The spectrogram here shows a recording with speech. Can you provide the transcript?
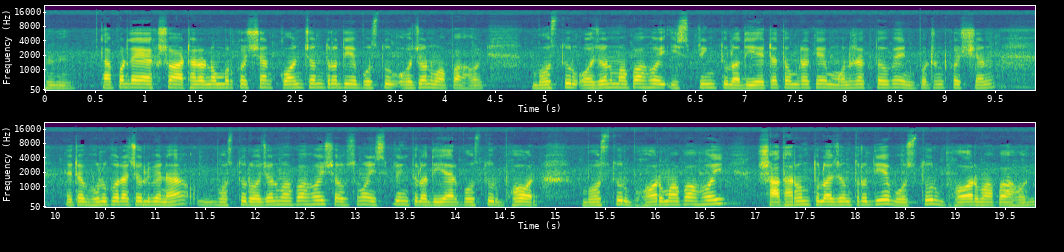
হুম, তারপর দেখো একশো আঠারো নম্বর কোশ্চেন কোন যন্ত্র দিয়ে বস্তুর ওজন মাপা হয়? বস্তুর ওজন মাপা হয় স্প্রিং তুলা দিয়ে। এটা তোমরাকে মনে রাখতে হবে ইম্পর্টেন্ট কোশ্চেন এটা ভুল করা চলবে না। বস্তুর ওজন মাপা হয় সবসময় স্প্রিং তুলা দিয়ে আর বস্তুর ভর। বস্তুর ভর মাপা হয় সাধারণ তুলা যন্ত্র দিয়ে বস্তুর ভর মাপা হয়।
